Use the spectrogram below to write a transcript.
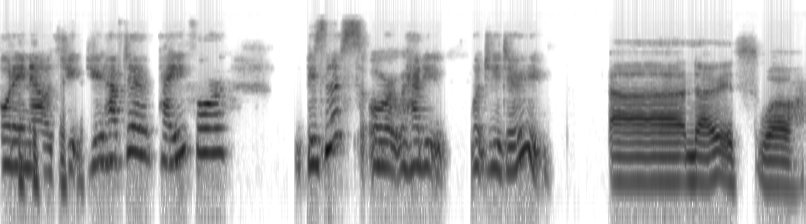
14 hours. Do you, do you have to pay for business or how do you what do you do? Uh, no, it's well,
